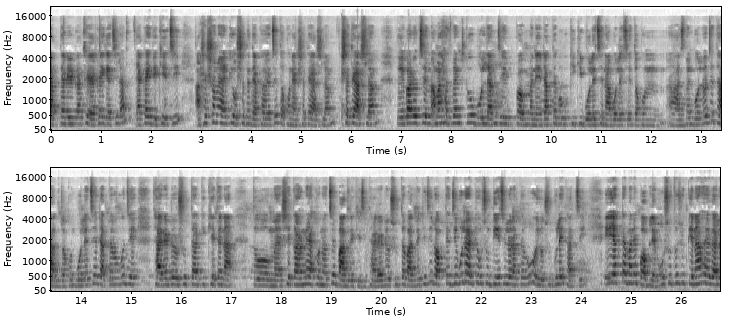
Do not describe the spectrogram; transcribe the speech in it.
ডাক্তারের কাছে একাই গেছিলাম, একাই দেখিয়েছি। আসার সময় আর কি ওর সাথে দেখা হয়েছে, তখন একসাথে আসলাম একসাথে আসলাম। তো এবার হচ্ছে আমার হাজব্যান্ডকেও বললাম যে মানে ডাক্তারবাবু কি কি বলেছে, না বলেছে? তখন হাজব্যান্ড বলল যে, থাক, যখন বলেছে ডাক্তারবাবু যে থাইরয়েডের ওষুধটা আর কি খেতে না। তো সে কারণে এখন হচ্ছে বাদ রেখেছি। থাইরয়েডের ওষুধটা বাদ রেখেছি। রক্তের যেগুলো আর কি ওষুধ দিয়েছিল ডাক্তারবাবু, ওই ওষুধগুলোই খাচ্ছি। এই একটা মানে প্রবলেম ওষুধ ওষুধ কেনা হয়ে গেল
